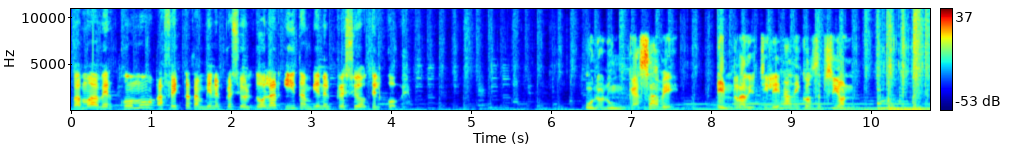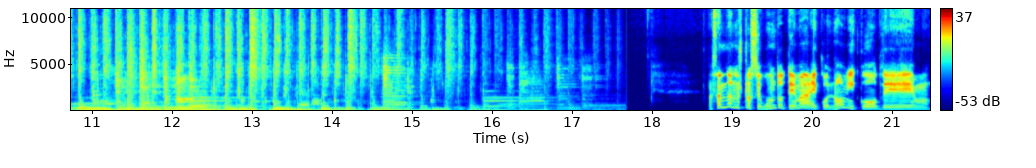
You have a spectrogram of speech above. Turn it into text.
vamos a ver cómo afecta también el precio del dólar y también el precio del cobre. Uno nunca sabe en Radio Chilena de Concepción. Pasando a nuestro segundo tema económico de,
